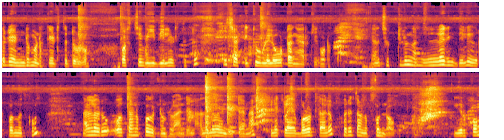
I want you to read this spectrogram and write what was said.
ഒരു രണ്ട് മുടക്കം എടുത്തിട്ടുള്ളൂ. കുറച്ച് വീതിയിലെടുത്തിട്ട് ഈ ചട്ടിക്കുള്ളിലോട്ട് അങ്ങ് ഇറക്കി കൊടുക്കാം. ഞാൻ ചുറ്റിലും നല്ല രീതിയിൽ ഈർപ്പം നിൽക്കും. നല്ലൊരു തണുപ്പ് കിട്ടും പ്ലാന്റിന് അതിന് വേണ്ടിയിട്ടാണ് പിന്നെ ക്ലേ ബോൾ ഇട്ടാലും ഒരു തണുപ്പുണ്ടാവും. ഈർപ്പം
